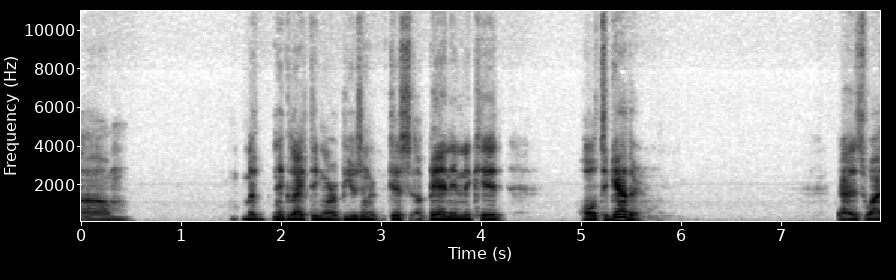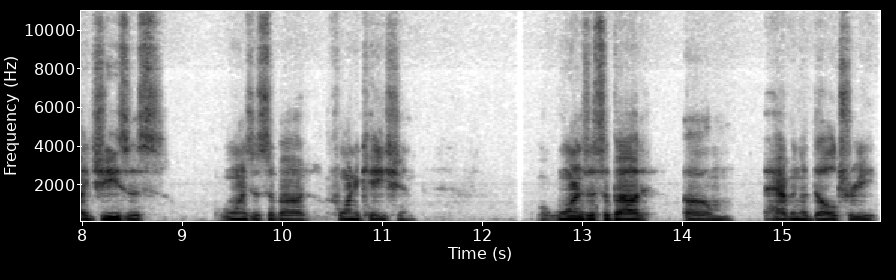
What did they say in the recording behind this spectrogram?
um, neglecting or abusing or just abandoning the kid altogether. That is why Jesus warns us about fornication, warns us about um, having adultery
